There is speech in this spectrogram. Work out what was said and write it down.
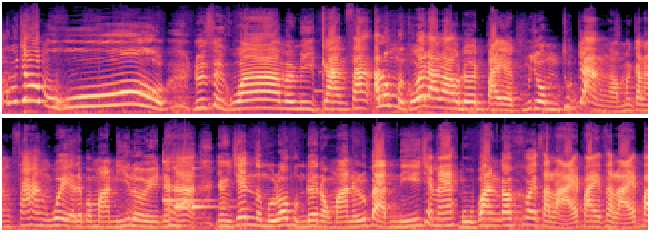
คุณผู้ชมโอ้โหรู้สึกว่ามันมีการสร้างอารมณ์เหมือนกับเวลาเราเดินไปอะคุณผู้ชมทุกอย่างอะมันกำลังสร้างเว้ยอะไรประมาณนี้เลยนะฮะ อย่างเช่นสมมุติว่าผมเดินออกมาในรูปแบบนี้ใช่ไหมหมู่บ้านก็ค่อยๆสลายไปสลายไป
